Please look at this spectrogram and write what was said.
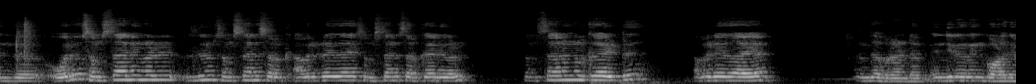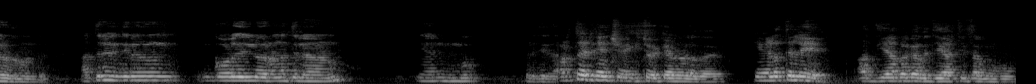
എന്ത് ഓരോ സംസ്ഥാനങ്ങളിലും സംസ്ഥാന സർക്കാർ അവരുടേതായ സംസ്ഥാന സർക്കാരുകൾ സംസ്ഥാനങ്ങൾക്കായിട്ട് അവരുടേതായ എന്താ പറയണ്ട എഞ്ചിനീയറിംഗ് കോളേജുകളുണ്ട്. അത്തരം എഞ്ചിനീയറിംഗ് കോളേജിൽ ഒരെണ്ണത്തിലാണ് ഞാൻ മുമ്പ് പഠിച്ചിരുന്നത്. അടുത്തായിട്ട് ഞാൻ എനിക്ക് ചോദിക്കാനുള്ളത് കേരളത്തിലെ അധ്യാപക വിദ്യാർത്ഥി സമൂഹവും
